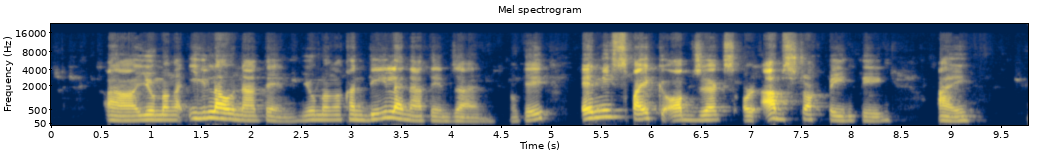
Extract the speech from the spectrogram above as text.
Uh, yung mga ilaw natin, yung mga kandila natin dyan. Okay? Any spike objects or abstract painting ay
